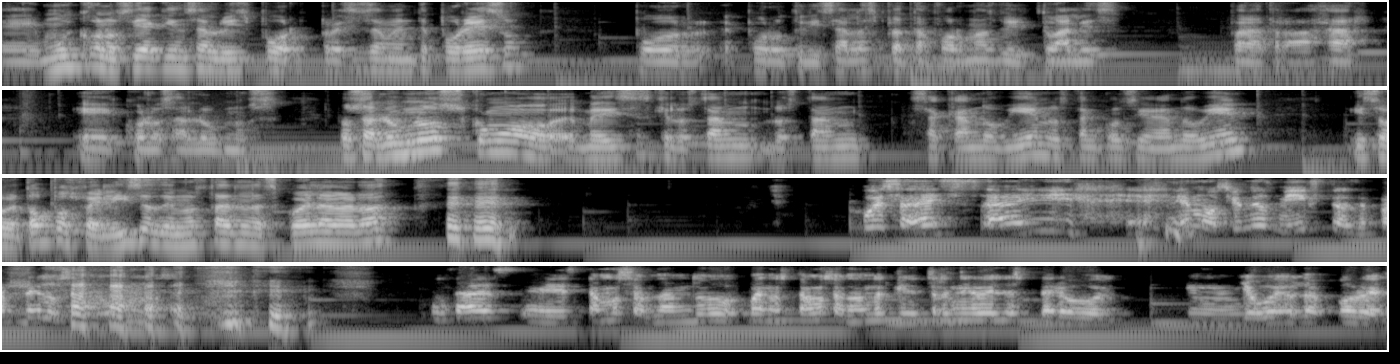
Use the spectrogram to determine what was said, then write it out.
eh, muy conocida aquí en San Luis por, precisamente por eso, por, por utilizar las plataformas virtuales para trabajar eh, con los alumnos. Los alumnos, ¿cómo me dices que lo están, lo están sacando bien, lo están considerando bien? Y sobre todo, pues felices de no estar en la escuela, ¿verdad? pues hay, emociones mixtas de parte de los alumnos. ¿Sabes? Eh, estamos hablando, bueno, estamos hablando aquí de tres niveles, pero yo voy a hablar por el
